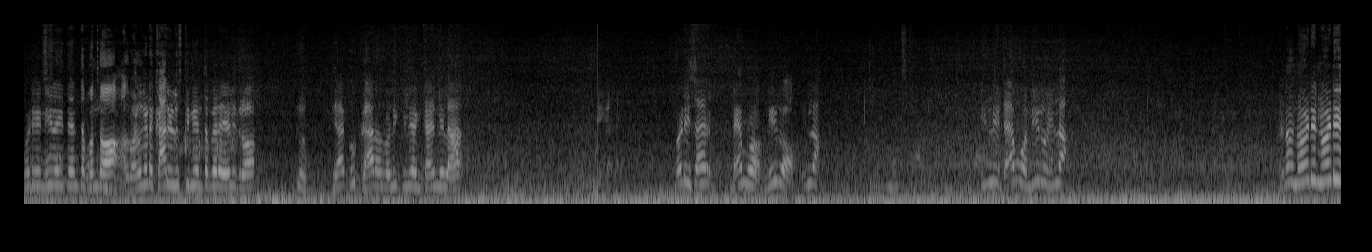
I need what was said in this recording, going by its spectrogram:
ನೋಡಿ ನೀರೈತೆ ಅಂತ ಬಂದು ಅದ್ರ ಒಳಗಡೆ ಕಾರ್ ಇಳಿಸ್ತೀನಿ ಅಂತ ಬೇರೆ ಹೇಳಿದ್ರು. ಯಾಕೋ ಕಾರ್ ಅದ್ರ ಒಳಗೆ ಕಿಳಿಯಂಗ್ ಕಾಣ್ಲಿಲ್ಲ. ನೋಡಿ ಸರ್ ಡ್ಯಾಮು ನೀರು, ಇಲ್ಲ. ಇಲ್ಲಿ ಡ್ಯಾಮು ನೀರು, ಇಲ್ಲ. ಅಣ್ಣ, ನೋಡಿ ನೋಡಿ.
